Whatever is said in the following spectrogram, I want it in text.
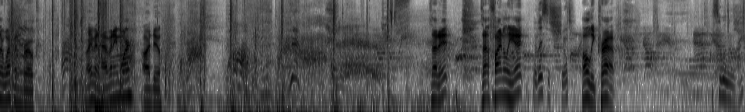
Another weapon broke. Do I even have any more? Oh, I do. Is that it? Is that finally it? Well, this is shit. Holy crap. Is someone alive?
